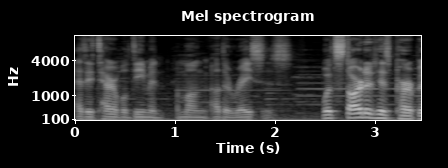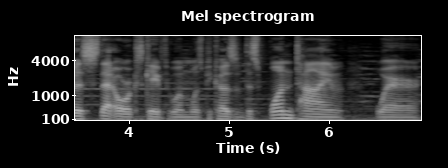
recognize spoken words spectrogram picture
as a terrible demon among other races. What started his purpose that Oryx gave to him was because of this one time where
